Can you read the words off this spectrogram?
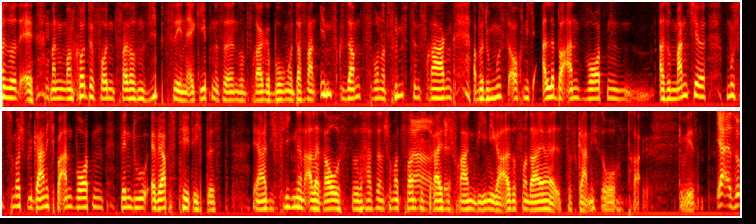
also äh, man, man konnte von 2017 Ergebnisse in so einem Fragebogen und das waren insgesamt 215 Fragen, aber du musst auch nicht alle beantworten. Also manche musst du zum Beispiel gar nicht beantworten, wenn du erwerbstätig bist. Ja, die fliegen dann alle raus. Du hast dann schon mal 20, ah, okay. 30 Fragen weniger. Also von daher ist das gar nicht so tragisch gewesen. Ja, also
